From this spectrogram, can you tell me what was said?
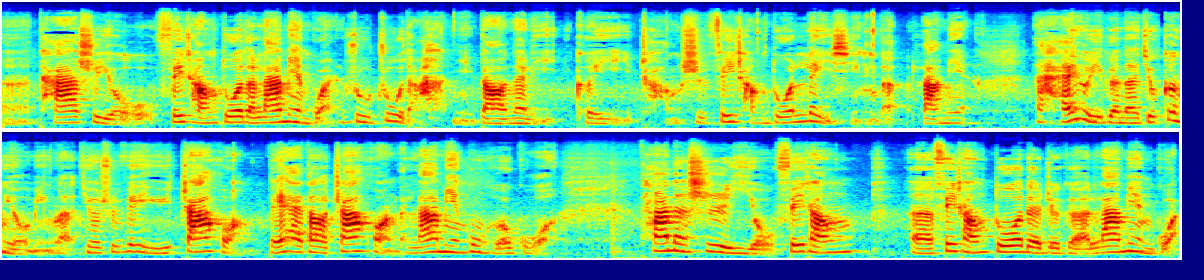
呃，它是有非常多的拉面馆入驻的，你到那里可以尝试非常多类型的拉面。那还有一个呢，就更有名了，就是位于札幌北海道札幌的拉面共和国，它呢是有非常呃非常多的这个拉面馆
